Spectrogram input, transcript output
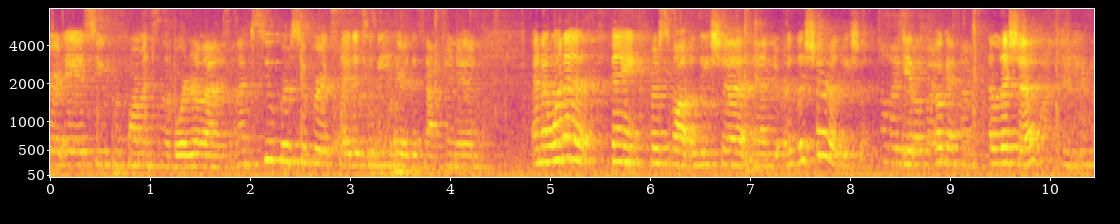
director at ASU Performance in the Borderlands. And I'm super, super excited to be here this afternoon. And I want to thank, first of all, Alicia and Alicia or Alicia? Alicia. Yeah, okay, Alicia,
